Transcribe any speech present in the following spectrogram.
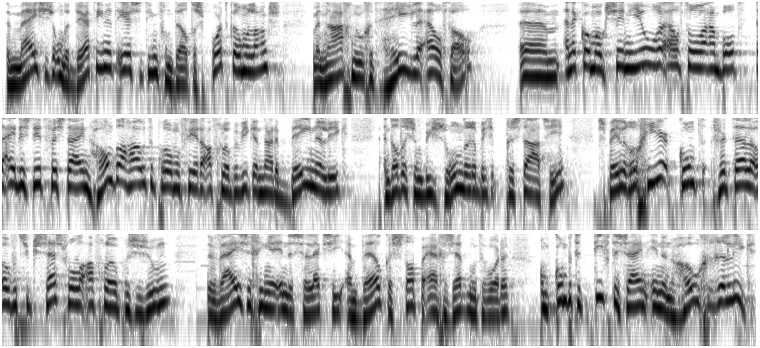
De meisjes onder 13, het eerste team van Delta Sport komen langs. Met nagenoeg het hele elftal. Um, en er komen ook senioren elftallen aan bod tijdens dit festijn. Handbalhouten promoveerde afgelopen weekend naar de Benelink. En dat is een bijzondere prestatie. Speler Rogier komt vertellen over het succesvolle afgelopen seizoen. De wijzigingen in de selectie en welke stappen er gezet moeten worden om competitief te zijn in een hogere league.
